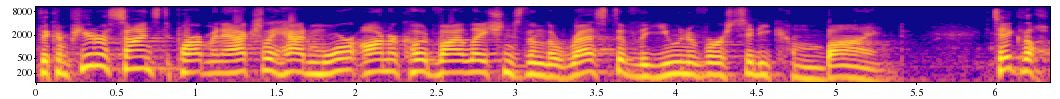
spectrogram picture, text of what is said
the computer science department actually had more honor code violations than the rest of the university combined. Take the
